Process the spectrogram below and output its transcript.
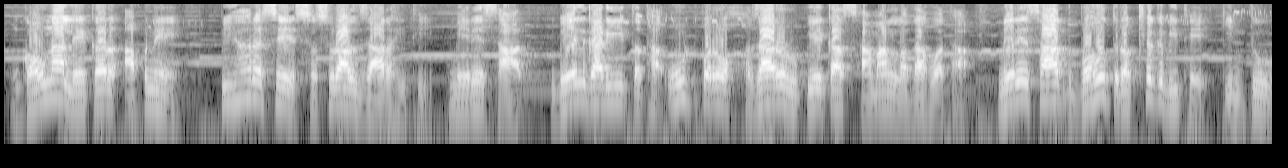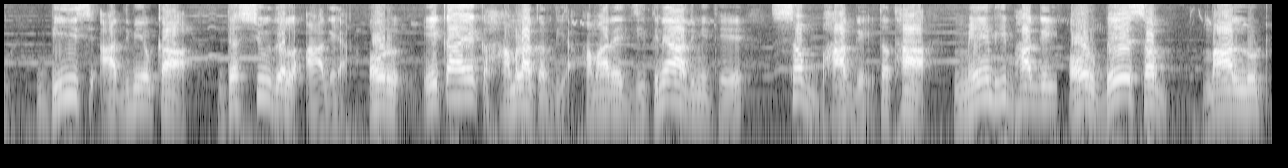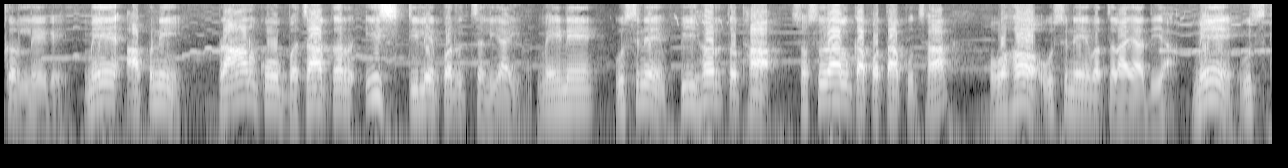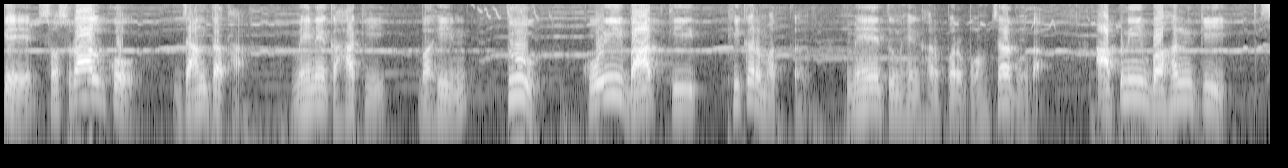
गौना लेकर अपने पिहर से ससुराल जा रही थी। मेरे साथ बैलगाड़ी तथा ऊँट पर हज़ारों रुपये का सामान लदा हुआ था। मेरे साथ बहुत रक्षक भी थे, किंतु बीस आदमियों का दस्यु दल आ गया और एकाएक हमला कर दिया। हमारे जितने आदमी थे, सब भाग गए तथा मैं भी भाग गई और वे सब माल लूट कर ले गए। मैं अपनी प्राण को बचाकर इस टीले पर चली आई हूँ। मैंने उसने पीहर तथा ससुराल का पता पूछा, वह उसने बतलाया दिया। मैं उसके ससुराल को जानता था। मैंने कहा कि, बहन, तू कोई बात की फ़िक्र मत कर। मैं तुम्हें घर पर पहुँचा दूँगा। अपनी बहन की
